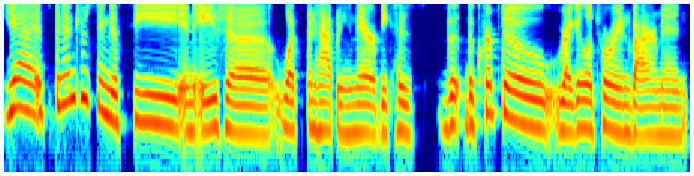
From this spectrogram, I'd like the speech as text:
Yeah, it's been interesting to see in Asia what's been happening there because the, the crypto regulatory environment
